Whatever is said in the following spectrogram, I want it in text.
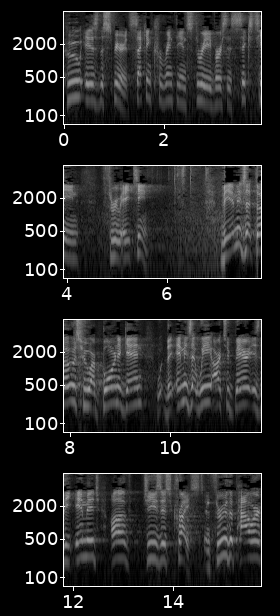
who is the Spirit. 2 Corinthians 3, verses 16 through 18. The image that those who are born again, the image that we are to bear is the image of Jesus Christ. And through the power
